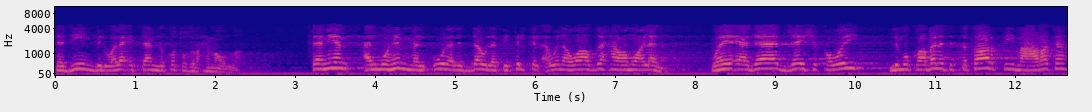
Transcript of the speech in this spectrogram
تدين بالولاء التام لقطز رحمه الله. ثانيا المهمة الأولى للدولة في تلك الأونة واضحة ومعلنة وهي إعداد جيش قوي لمقابلة التتار في معركة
